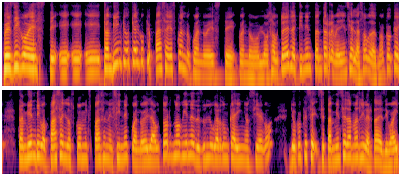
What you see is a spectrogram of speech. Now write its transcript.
pues digo, este, eh, eh, eh, también creo que algo que pasa es cuando, cuando, este, cuando los autores le tienen tanta reverencia a las obras, ¿no? Creo que también digo, pasa en los cómics, pasa en el cine, cuando el autor no viene desde un lugar de un cariño ciego, yo creo que se, se también se da más libertades. Digo, ahí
